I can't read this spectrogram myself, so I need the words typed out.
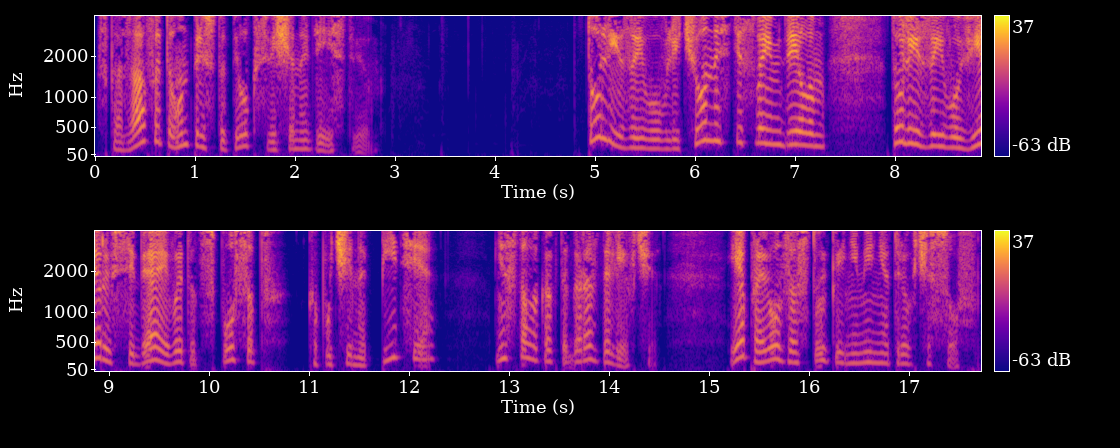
Сказав это, он приступил к священнодействию. То ли из-за его увлеченности своим делом, то ли из-за его веры в себя и в этот способ капучино пития, мне стало как-то гораздо легче. Я провел за стойкой не менее трех часов.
